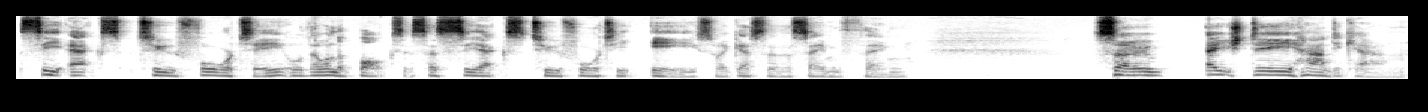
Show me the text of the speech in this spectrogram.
CX240, although on the box it says CX240E, so I guess they're the same thing. So HD Handycam,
